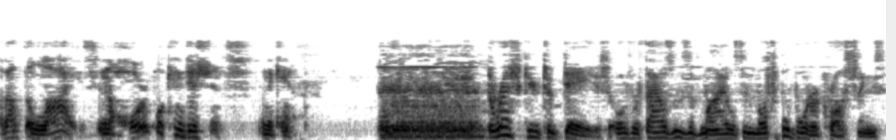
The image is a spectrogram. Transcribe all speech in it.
about the lies and the horrible conditions in the camp. The rescue took days, over thousands of miles and multiple border crossings.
